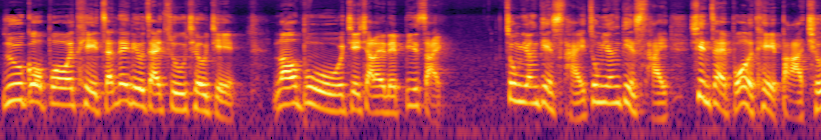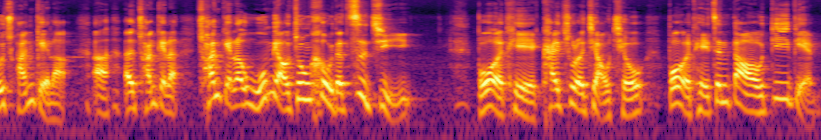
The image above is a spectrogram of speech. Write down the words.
如果博尔特真的留在足球界，脑补接下来的比赛。中央电视台，中央电视台，现在博尔特把球传给了，呃呃，传给了，传给了五秒钟后的自己。博尔特开出了角球，博尔特争到低点，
